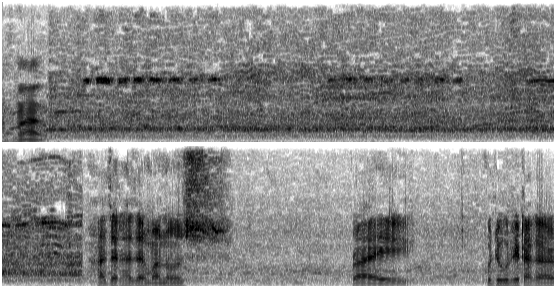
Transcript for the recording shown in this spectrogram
আপনার হাজার হাজার মানুষ প্রায় কোটি কোটি টাকার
